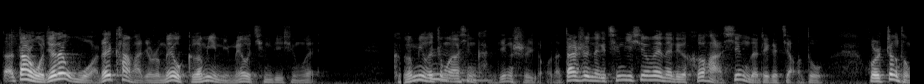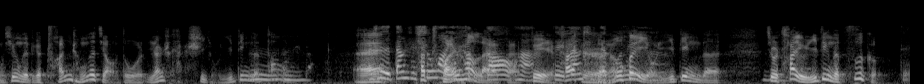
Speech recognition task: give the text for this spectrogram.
但但是我觉得我的看法就是，没有革命你没有清帝逊位，革命的重要性肯定是有的，但是那个清帝逊位的这个合法性的这个角度，或者正统性的这个传承的角度，袁世凯是有一定的道理的。而且哎，他当时声望上来很高哈，的，对他可能会有嗯一定的，就是他有一定的资格。对。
